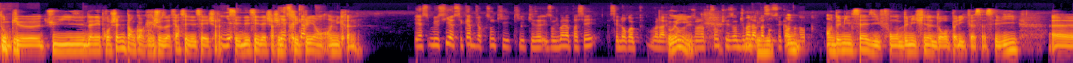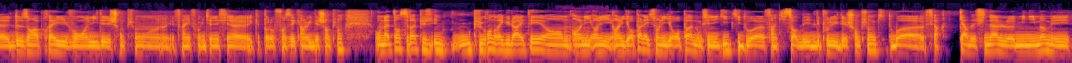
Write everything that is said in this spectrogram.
donc euh, tu l'année prochaine tu as encore quelque chose à faire c'est d'essayer d'aller chercher le triplé en, Ukraine mais aussi, il y a ces caps, j'ai l'impression qu'ils ont du mal à passer, c'est l'Europe. Voilà, ils, ont, l'impression qu'ils ont du mal à passer ces caps en, Europe. En 2016, ils font demi-finale d'Europa League face à Séville. Euh, deux ans après, ils vont en Ligue des Champions, euh, enfin, ils font une finale avec Paulo Fonseca en Ligue des Champions. On attend, c'est vrai, plus, une, plus grande régularité en, en, en, Ligue Europa. Là, ils sont en Ligue Europa, donc c'est une équipe qui doit, enfin, qui sort des, des poules de Ligue des Champions, qui doit faire quart de finale minimum et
